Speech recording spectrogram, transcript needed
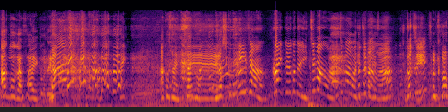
あこが最後です。はい。あこさん最後よろしくね。いいじゃん。はいということで一番は？一番は一番は？どっち？そこ。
